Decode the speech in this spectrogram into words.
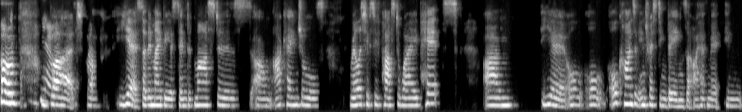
Um, Yeah. but uh, yeah, so there may be ascended masters, um, archangels, relatives who've passed away, pets, um, yeah, all, all all kinds of interesting beings that I have met in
